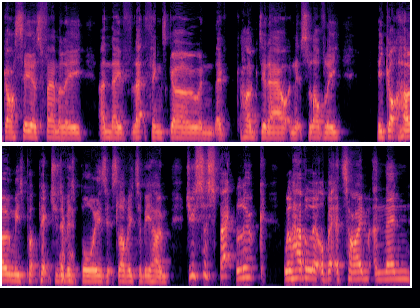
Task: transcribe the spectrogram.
Garcia's family and they've let things go and they've hugged it out and it's lovely. He got home, he's put pictures of his boys. It's lovely to be home. Do you suspect Luke will have a little bit of time and then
